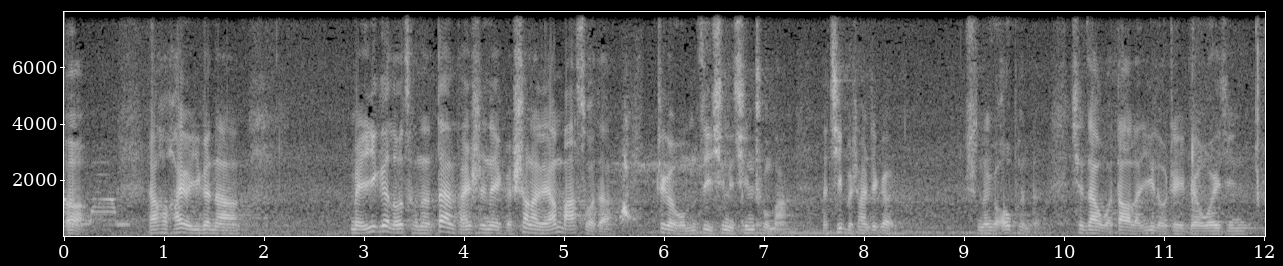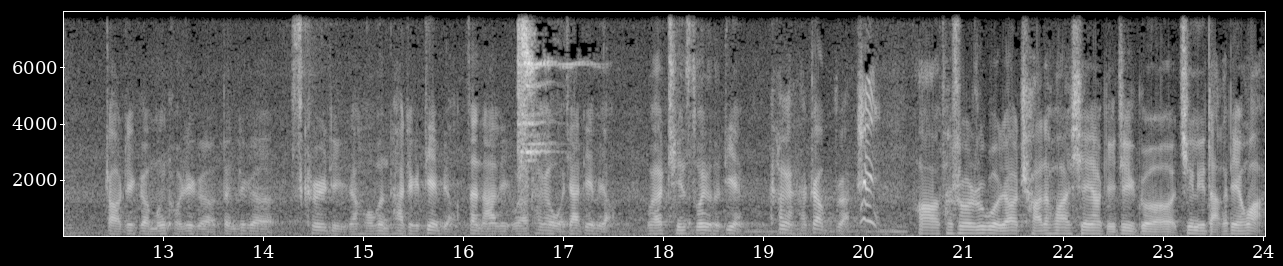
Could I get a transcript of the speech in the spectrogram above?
呃，然后还有一个呢，每一个楼层呢，但凡是那个上了两把锁的，这个我们自己心里清楚嘛。那基本上这个是能够 open 的。现在我到了一楼这边，我已经。找这个门口这个等这个 security，然后问他这个电表在哪里？我要看看我家电表，我要停所有的电，看看还转不转。啊，他说如果要查的话，先要给这个经理打个电话，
